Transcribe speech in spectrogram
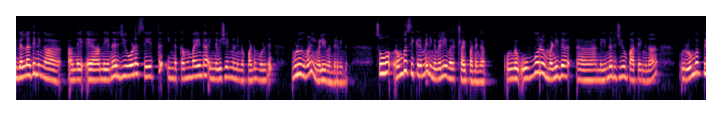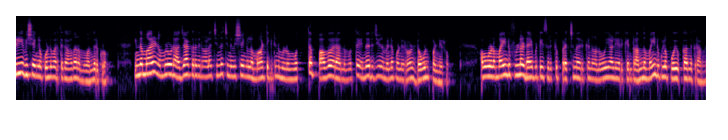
இதெல்லாத்தையும் நீங்கள் அந்த அந்த எனர்ஜியோடு சேர்த்து இந்த கம்பைண்டாக இந்த விஷயங்களை நீங்கள் பண்ணும்பொழுது முழுவதுமாக நீங்கள் வெளியே வந்துடுவீங்க ஸோ ரொம்ப சீக்கிரமே நீங்கள் வெளியே வர ட்ரை பண்ணுங்கள் உங்கள் ஒவ்வொரு மனித அந்த எனர்ஜியும் பார்த்தீங்கன்னா ஒரு ரொம்ப பெரிய விஷயங்களை கொண்டு வரதுக்காக தான் நம்ம வந்திருக்கிறோம். இந்த மாதிரி நம்மளோட அஜாக்கிறதுனால சின்ன சின்ன விஷயங்களில் மாட்டிக்கிட்டு நம்மளோட மொத்த பவர் அந்த மொத்த எனர்ஜியும் நம்ம என்ன பண்ணிடுறோம்? டவுன் பண்ணிடுறோம். அவங்களோட மைண்டு ஃபுல்லாக டயபெட்டிஸ் இருக்குது பிரச்சனை இருக்குது நான் நோயாளியாக இருக்கேன்ற அந்த மைண்டுக்குள்ளே போய் உட்காந்துக்கிறாங்க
